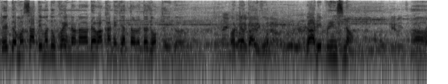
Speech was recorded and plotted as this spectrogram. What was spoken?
તો એકદમ જ સાથેમાં દુખાઈને દવાખાને જ્યાં તરત જ ઓફ થઈ ગયો. અટક આવી ગયો ગાડી પ્રિન્સનો હા.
